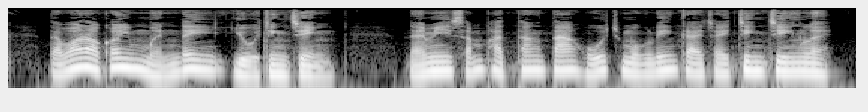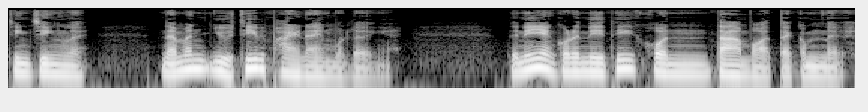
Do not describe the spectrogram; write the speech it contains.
ๆแต่ว่าเราก็ยังเหมือนได้อยู่จริง ๆนะมีสัมผัสทางตาหูจมูกลิ้นกายใจจริง ๆ เลย จริง ๆ เลย นะมันอยู่ที่ภายในหมดเลยไงทีนี้อย่างกรณีที่คนตาบอดแต่กำเนิด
